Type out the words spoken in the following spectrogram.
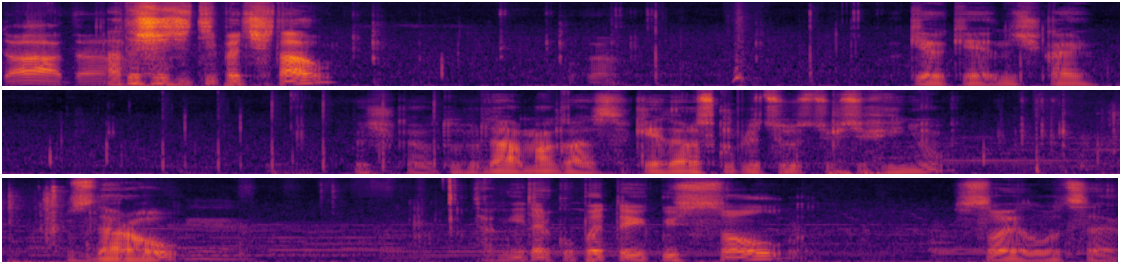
Да, да. А ти що, типа, читав? да. Окей, окей, ну чекай. Почекай, тут, да, магаз. Окей, зараз куплю цю, цю всю фігню. Здоров. Так, мені треба купити якусь сол. Сойл, оце.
